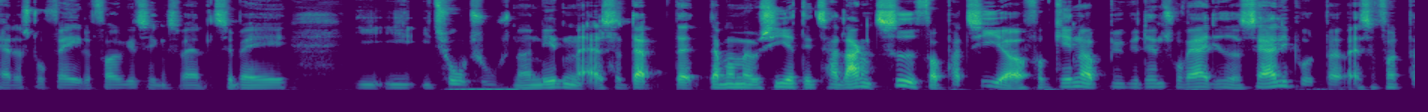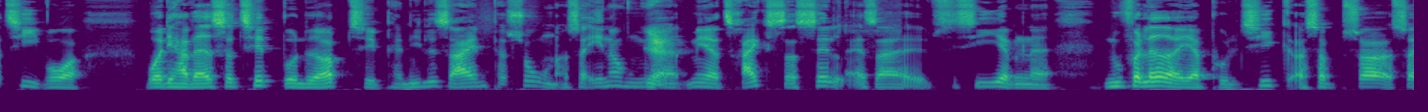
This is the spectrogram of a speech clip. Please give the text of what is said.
katastrofale folketingsvalg tilbage i, i, i 2019. Altså der, der, der må man jo sige, at det tager lang tid for partier at få genopbygget den troværdighed, særligt på, altså for et parti, hvor hvor det har været så tæt bundet op til Pernilles egen person, og så ender hun med, ja. med at trække sig selv, altså sige, jamen, øh, nu forlader jeg politik, og så, så, så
